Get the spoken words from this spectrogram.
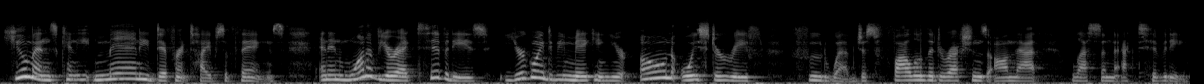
humans can eat many different types of things. And in one of your activities, you're going to be making your own oyster reef food web. Just follow the directions on that lesson activity.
